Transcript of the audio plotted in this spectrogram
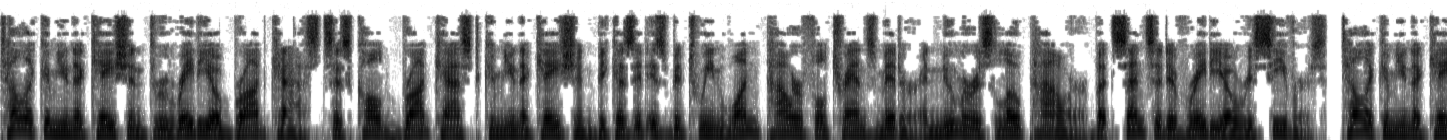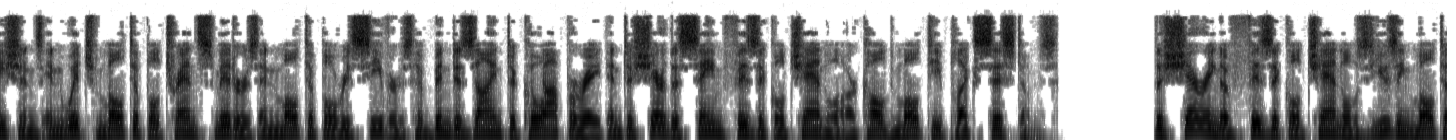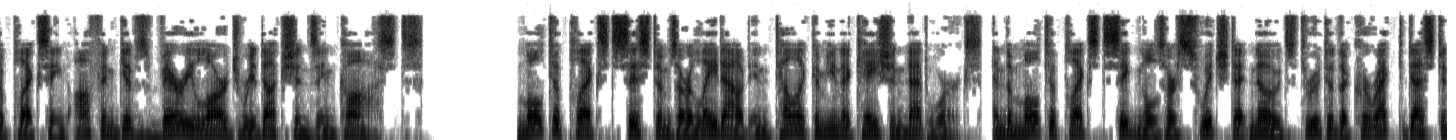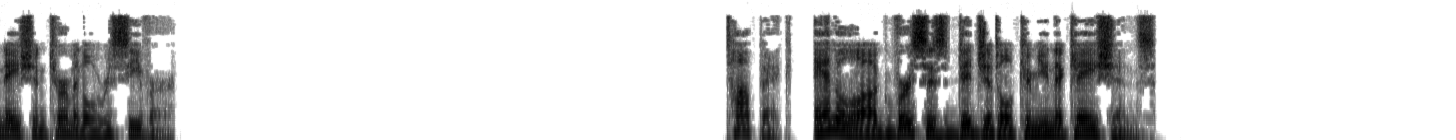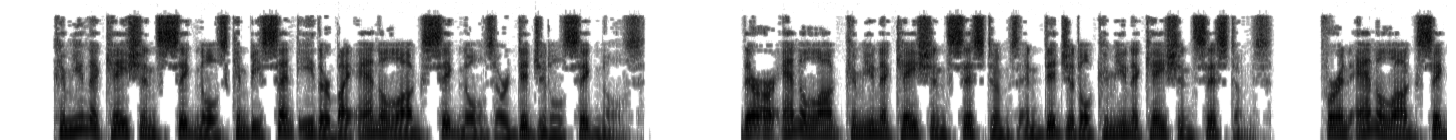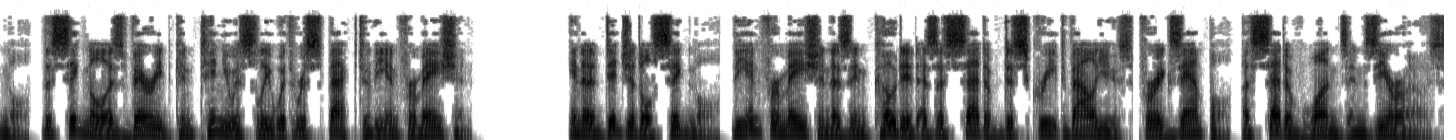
Telecommunication through radio broadcasts is called broadcast communication because it is between one powerful transmitter and numerous low power but sensitive radio receivers. Telecommunications in which multiple transmitters and multiple receivers have been designed to cooperate and to share the same physical channel are called multiplex systems. The sharing of physical channels using multiplexing often gives very large reductions in costs. Multiplexed systems are laid out in telecommunication networks, and the multiplexed signals are switched at nodes through to the correct destination terminal receiver. Analog versus digital communications Communications signals can be sent either by analog signals or digital signals. There are analog communication systems and digital communication systems. For an analog signal, the signal is varied continuously with respect to the information. In a digital signal, the information is encoded as a set of discrete values for example, a set of ones and zeros.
